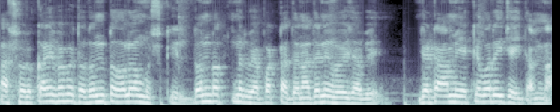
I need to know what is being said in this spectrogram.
আর সরকারিভাবে তদন্ত হলেও মুশকিল। দণ্ডরত্নের ব্যাপারটা জানাজানি হয়ে যাবে, যেটা আমি একেবারেই চাইতাম না।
